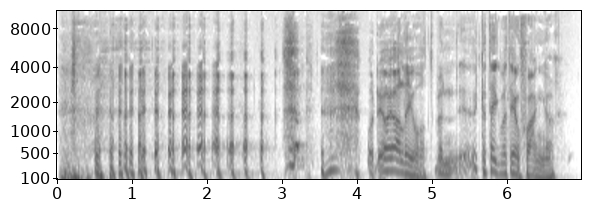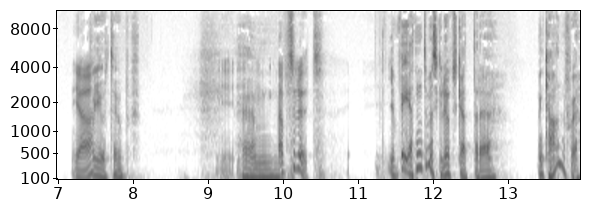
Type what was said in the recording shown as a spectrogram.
och det har jag aldrig gjort, men jag kan tänka mig att det är en genre på Ja, YouTube. Ehm, absolut. jag vet inte om jag skulle uppskatta det, men kanske.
